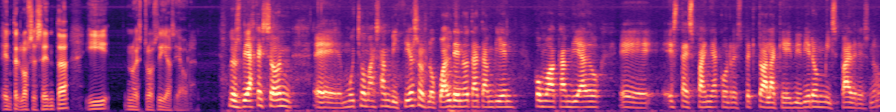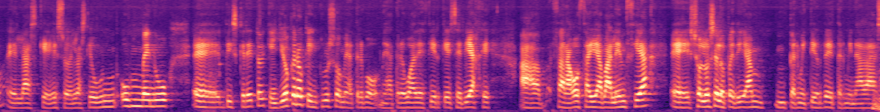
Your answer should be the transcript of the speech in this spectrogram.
entre los 60 y nuestros días de ahora. Los viajes son eh, mucho más ambiciosos, lo cual denota también cómo ha cambiado eh, esta España con respecto a la que vivieron mis padres, ¿no? en las que eso, en las que un, un menú eh, discreto y que yo creo que incluso me atrevo, me atrevo a decir que ese viaje a Zaragoza y a Valencia eh, solo se lo podían permitir determinadas,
